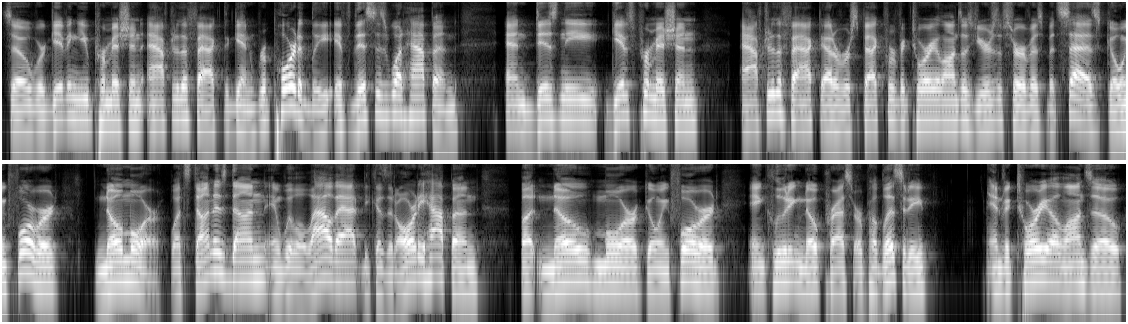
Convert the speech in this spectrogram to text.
So we're giving you permission after the fact. Again, reportedly, if this is what happened and Disney gives permission after the fact out of respect for Victoria Alonso's years of service, but says going forward, no more. What's done is done, and we'll allow that because it already happened, but no more going forward, including no press or publicity. And Victoria Alonso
